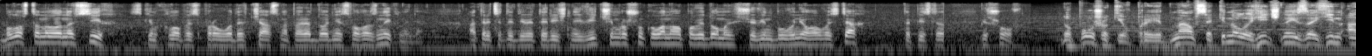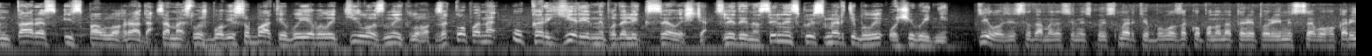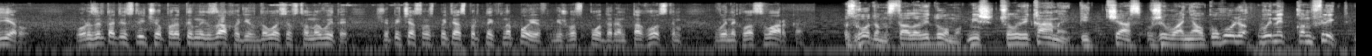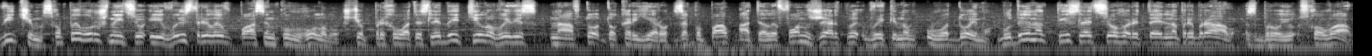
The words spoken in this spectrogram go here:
Було встановлено всіх, з ким хлопець проводив час напередодні свого зникнення. А 39-річний відчим розшукуваного повідомив, що він був у нього в гостях та після пішов. До пошуків приєднався кінологічний загін Антарес із Павлограда. Саме службові собаки виявили тіло зниклого, закопане у кар'єрі неподалік селища. Сліди насильницької смерті були очевидні. Тіло зі слідами насильницької смерті було закопано на території місцевого кар'єру. У результаті слідчо-оперативних заходів вдалося встановити, що під час розпиття спиртних напоїв між господарем та гостем виникла сварка. Згодом стало відомо, між чоловіками під час вживання алкоголю виник конфлікт. Відчим схопив рушницю і вистрілив пасинку в голову. Щоб приховати сліди, тіло вивіз на авто до кар'єру, закопав, а телефон жертви викинув у водойму. Будинок після цього ретельно прибрав, зброю сховав.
